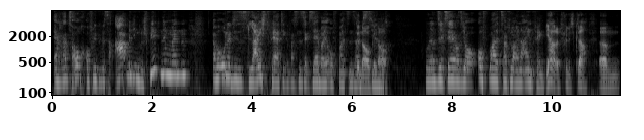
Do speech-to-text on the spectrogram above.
Er hat zwar auch auf eine gewisse Art mit ihm gespielt in den Momenten, aber ohne dieses Leichtfertige, was ein Zack selber ja oftmals in seinem Genau, Stil genau. hat. Wo dann Zack selber sich auch oftmals dafür eine einfängt. Ja, natürlich, klar. Ähm,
